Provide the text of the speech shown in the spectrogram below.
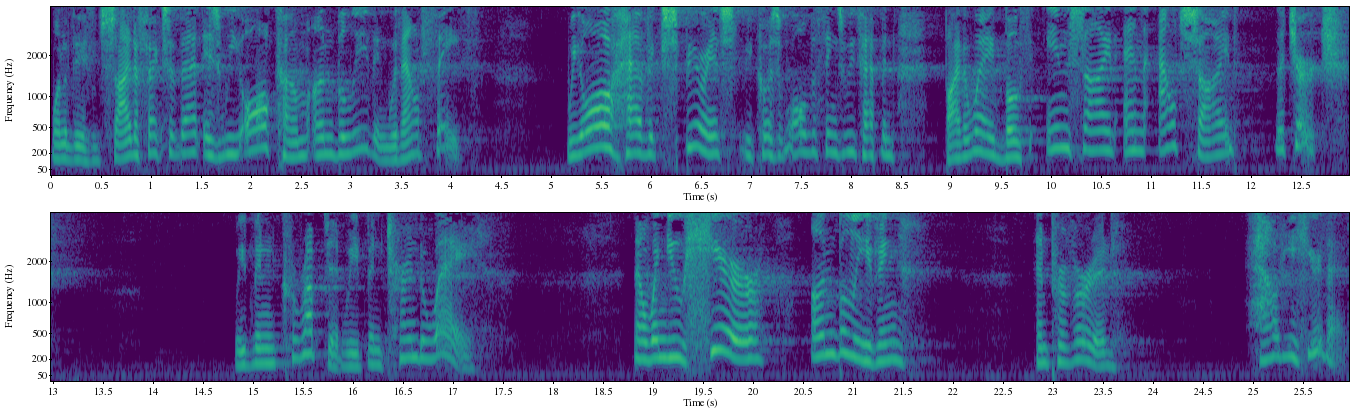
One of the side effects of that is we all come unbelieving, without faith. We all have experienced, because of all the things we've happened, by the way, both inside and outside the church. We've been corrupted. We've been turned away. Now, when you hear unbelieving and perverted, how do you hear that?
